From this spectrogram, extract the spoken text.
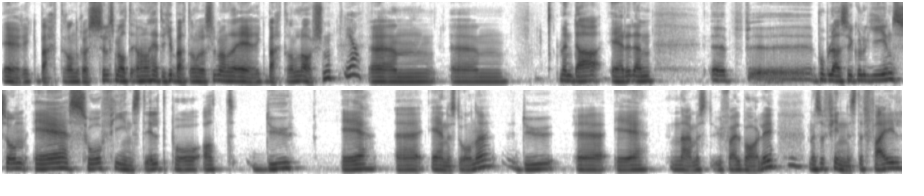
Erik Bertrand Røssel. Som alltid, han heter ikke Bertrand Røssel, men han heter Erik Bertrand Larsen. Ja. Um, um, men da er det den eh, populærpsykologien som er så finstilt på at du er eh, enestående. Du eh, er nærmest ufeilbarlig, men så finnes det feil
